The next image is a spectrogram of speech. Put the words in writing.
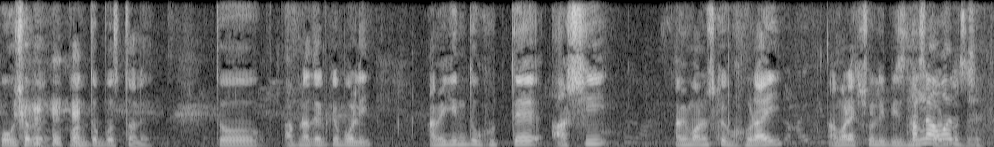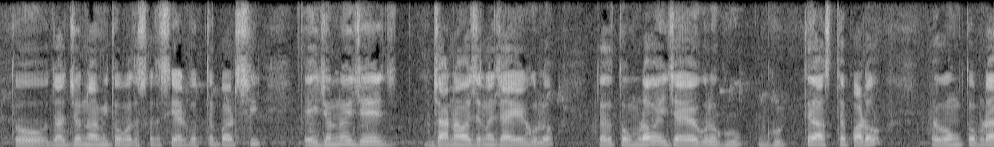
পৌঁছবে গন্তব্যস্থলে। তো আপনাদেরকে বলি আমি কিন্তু ঘুরতে আসি আমি মানুষকে ঘোরাই আমার অ্যাকচুয়ালি বিজনেস তো যার জন্য আমি তোমাদের সাথে শেয়ার করতে পারছি। এই জন্যই যে জানা অজানা জায়গাগুলো যাতে তোমরাও এই জায়গাগুলো ঘুরতে আসতে পারো এবং তোমরা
